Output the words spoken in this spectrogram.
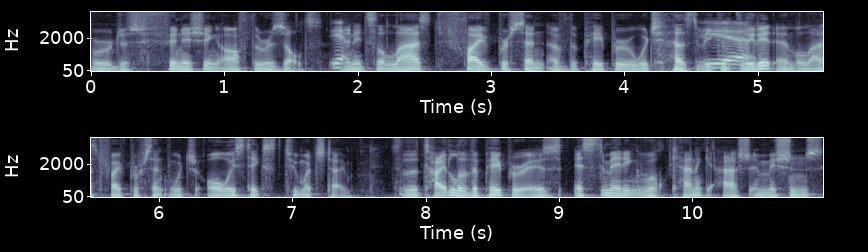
We're just finishing off the results, Yeah. and it's the last five percent of the paper which has to be Yeah. completed, and the last five percent which always takes too much time. So the title of the paper is "Estimating Volcanic Ash Emissions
